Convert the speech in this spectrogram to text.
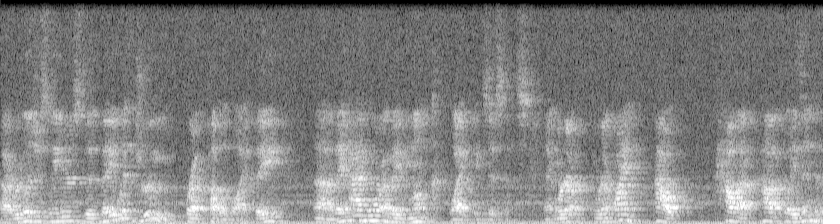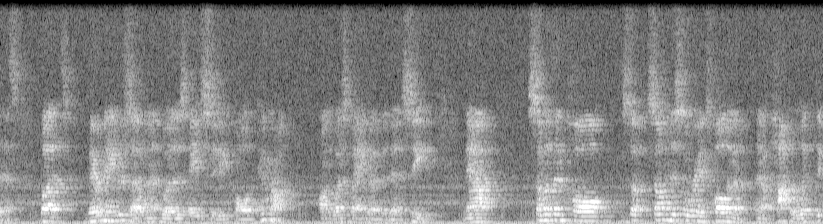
uh, religious leaders that they withdrew from public life. They uh, they had more of a monk-like existence, and we're gonna we're gonna find out how that how that plays into this. But their major settlement was a city called Qumran on the west bank of the Dead Sea. Now, some of them call so, some historians call them a, an apocalyptic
